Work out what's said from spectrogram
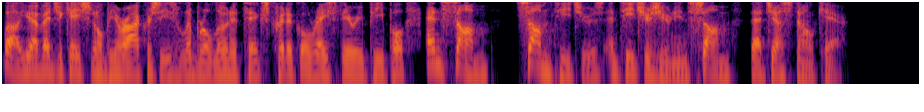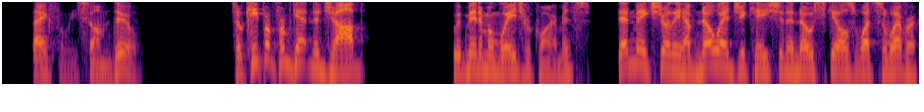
Well, you have educational bureaucracies, liberal lunatics, critical race theory people, and some, some teachers and teachers unions, some that just don't care. Thankfully, some do. So keep them from getting a job with minimum wage requirements. Then make sure they have no education and no skills whatsoever.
